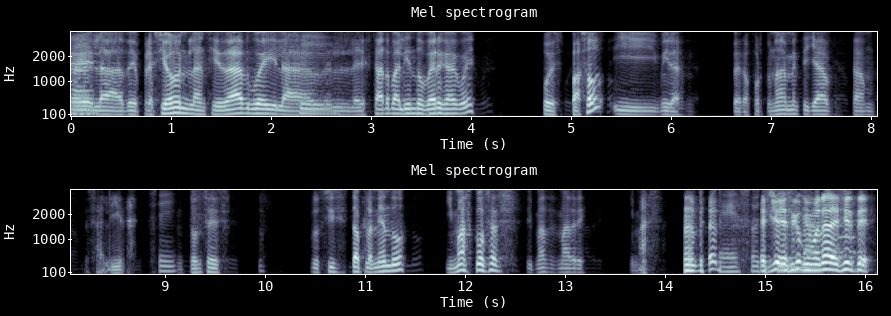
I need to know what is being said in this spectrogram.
eh, la depresión, la ansiedad, güey, la, Sí. el estar valiendo verga, güey, pues pasó y mira, pero afortunadamente ya estamos de salida. Sí. Entonces, pues, pues sí se está planeando y más cosas y más desmadre y más. Eso, Es que es mi manera de decirte,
